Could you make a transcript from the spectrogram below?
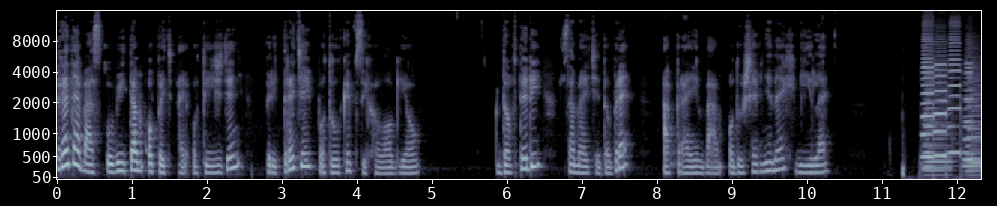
rada vás uvítam opäť aj o týždeň pri tretej potulke psychológiou. Dovtedy sa majte dobre a prajem vám oduševnené chvíle. thank you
